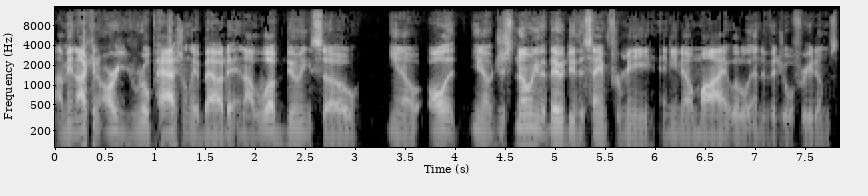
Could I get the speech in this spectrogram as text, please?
I mean, I can argue real passionately about it and I love doing so. You know, all it, you know, just knowing that they would do the same for me and, you know, my little individual freedoms.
